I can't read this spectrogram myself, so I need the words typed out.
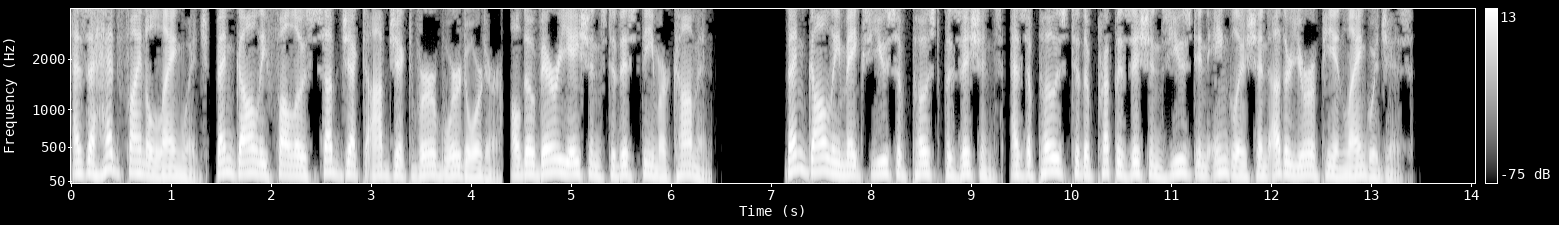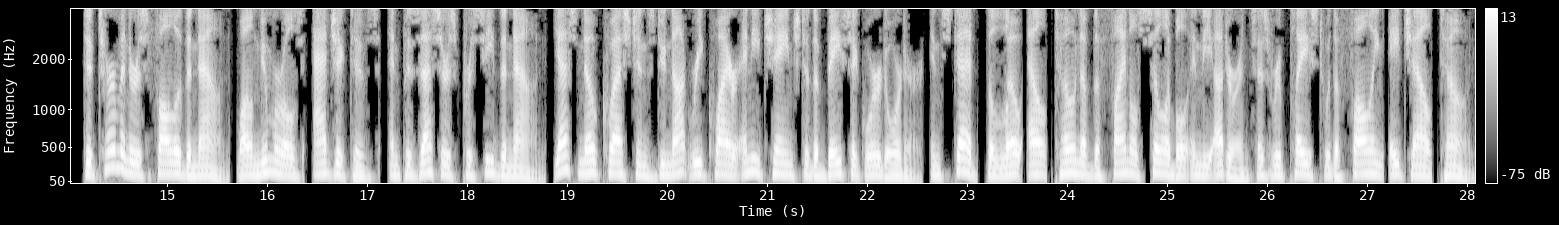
As a head final language, Bengali follows subject-object-verb word order, although variations to this theme are common. Bengali makes use of postpositions, as opposed to the prepositions used in English and other European languages. Determiners follow the noun, while numerals, adjectives, and possessors precede the noun. Yes-no questions do not require any change to the basic word order. Instead, the low l tone of the final syllable in the utterance is replaced with a falling hl tone.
